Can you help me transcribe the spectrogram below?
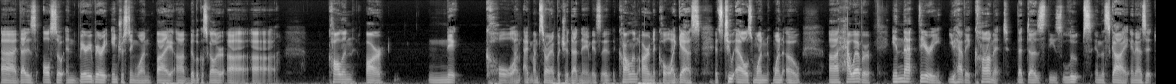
uh, that is also a very very interesting one by uh, biblical scholar uh, uh, Colin R. Nicholl. I'm, I'm, I'm sorry, I butchered that name. It's Colin R. Nicholl, I guess. It's two L's, one one O. Uh, however, in that theory, you have a comet that does these loops in the sky, and as it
